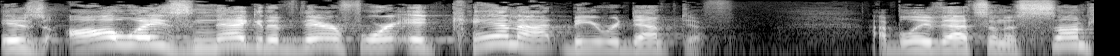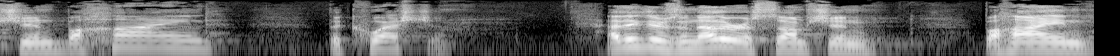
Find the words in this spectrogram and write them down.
is always negative, therefore, it cannot be redemptive. I believe that's an assumption behind the question. I think there's another assumption behind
